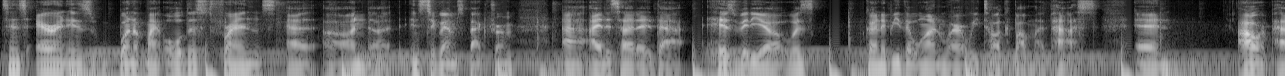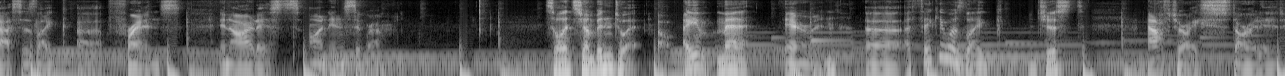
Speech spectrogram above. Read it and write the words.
since Aron is one of my oldest friends at, uh, on the Instagram spectrum, uh, I decided that his video was going to be the one where we talk about my past and our past as like uh, friends and artists on Instagram. So let's jump into it. I met Aron, uh, I think it was like just after I started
